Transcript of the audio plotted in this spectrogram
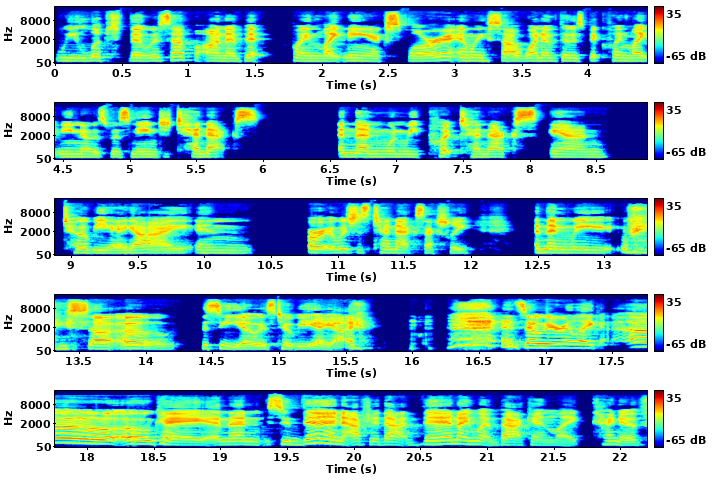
we looked those up on a Bitcoin Lightning Explorer and we saw one of those Bitcoin Lightning nodes was named 10x. And then when we put 10x and Toby AI in, or it was just 10x actually. And then we we saw, oh, the CEO is Toby AI. and so we were like, oh, okay. And then, so then after that, then I went back and like kind of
